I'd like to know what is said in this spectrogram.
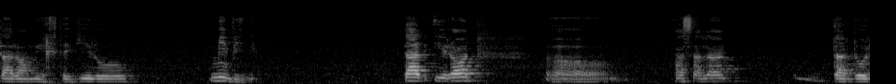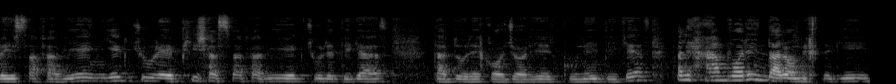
درامیختگی رو می‌بینیم. در ایران مثلا در دوره صفویه این یک جوره پیش از صفویه یک جور دیگه است در دوره قاجاریه گونه دیگه است. ولی همواره این درامیختگی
